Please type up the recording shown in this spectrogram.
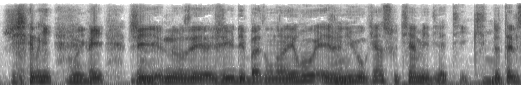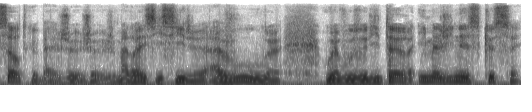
J'ai, oui, oui. j'ai, eu des bâtons dans les roues et je n'ai eu aucun soutien médiatique. Mmh. De telle sorte que bah, je, je, je m'adresse ici à vous euh, ou à vos auditeurs. Imaginez ce que c'est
